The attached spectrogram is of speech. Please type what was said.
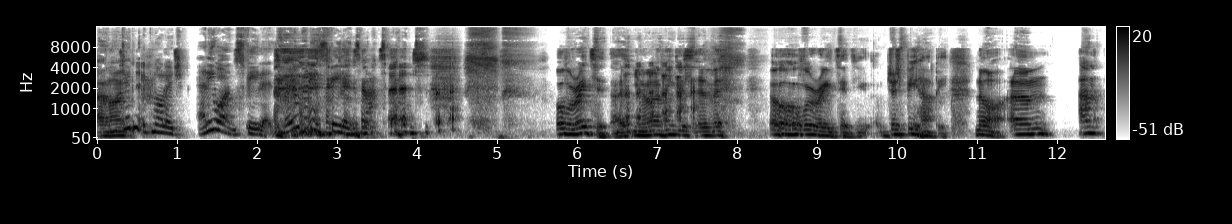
And you I didn't acknowledge anyone's feelings. Nobody's feelings mattered. Overrated you know I think it's overrated. You just be happy. No um and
